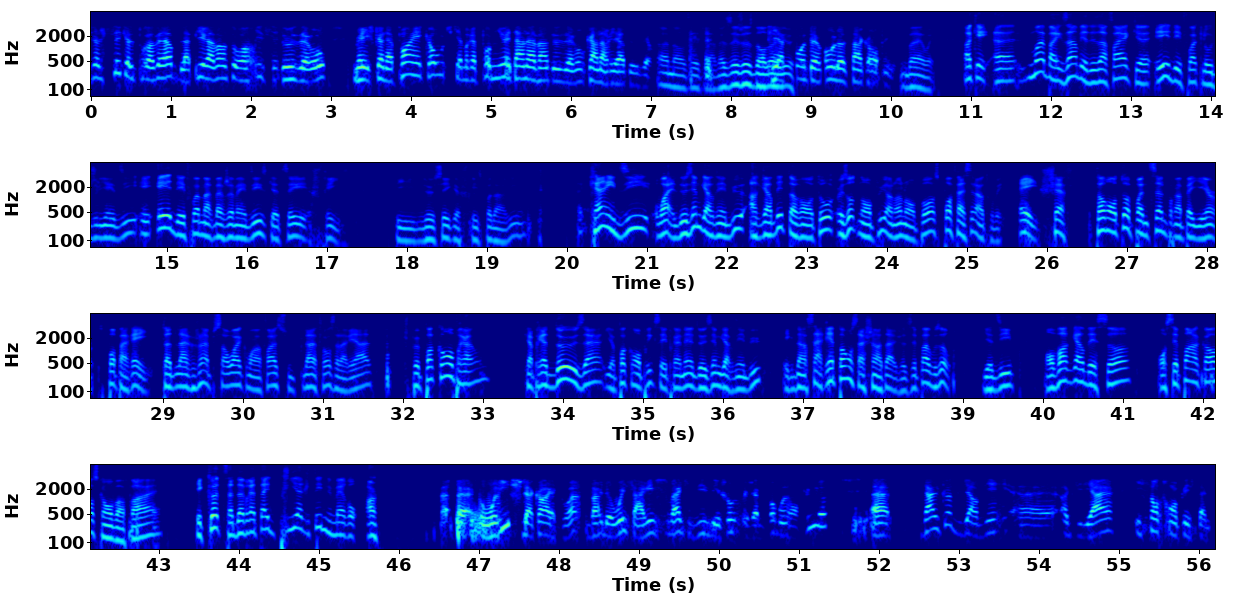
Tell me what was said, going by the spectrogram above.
je le sais que le proverbe, la pire avance au hockey, c'est 2-0, mais je connais pas un coach qui aimerait pas mieux être en avant 2-0 qu'en arrière 2-0. Ah non, c'est clair. Mais c'est juste drôle. Il y a 3-0, là, c'est encore pire. Ben oui. OK. Euh, moi, par exemple, il y a des affaires que, et des fois, Claude Julien dit, et, et des fois, Marc Bergevin dit que, tu sais, je frise. Puis Dieu sait que je frise pas dans la vie quand il dit Ouais, le deuxième gardien de but a regardé Toronto, eux autres non plus, en en ont pas, c'est pas facile à en trouver. Hey, chef, Toronto n'a pas une scène pour en payer un. C'est pas pareil. Tu as de l'argent à savoir comment faire sur le plafond salarial. Je peux pas comprendre qu'après deux ans, il n'a pas compris que ça prenait un deuxième gardien de but et que dans sa réponse à chantage, je ne sais pas vous autres, il a dit On va regarder ça, on ne sait pas encore ce qu'on va faire. Écoute, ça devrait être priorité numéro un. Ben, ben, oui, je suis d'accord avec toi. Ben, de oui, ça arrive souvent qu'ils disent des choses que j'aime pas moi non plus. Euh, dans le cas du gardien euh, auxiliaire, ils se sont trompés cette année.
